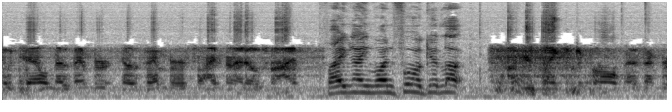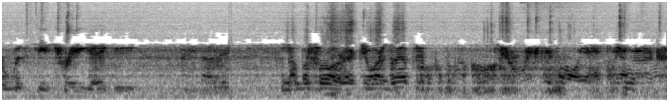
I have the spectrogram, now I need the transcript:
Hotel November, November 5905. 5914, good luck. Hundred thanks for the call. November Whiskey 3 Yankee. Number 4, QRZ. Whiskey 4, Yankee America.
